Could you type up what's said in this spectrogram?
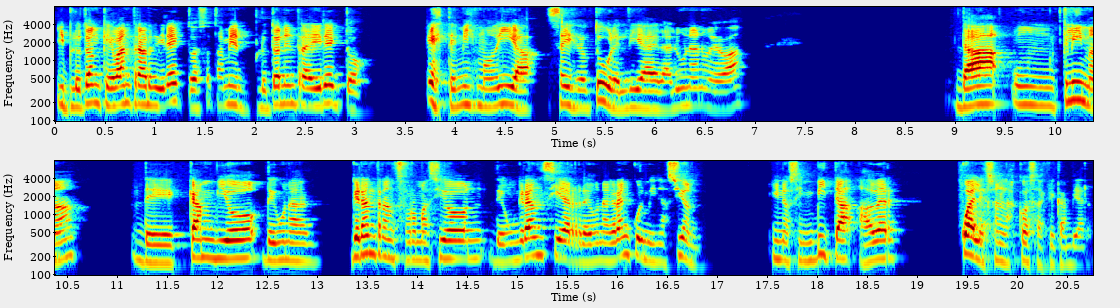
y Plutón que va a entrar directo, eso también, Plutón entra directo este mismo día, 6 de octubre, el día de la luna nueva, da un clima de cambio, de una gran transformación, de un gran cierre, de una gran culminación, y nos invita a ver cuáles son las cosas que cambiaron,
